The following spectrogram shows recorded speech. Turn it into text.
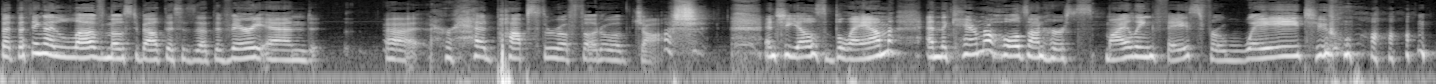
But the thing I love most about this is at the very end, uh, her head pops through a photo of Josh. And she yells blam, and the camera holds on her smiling face for way too long.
